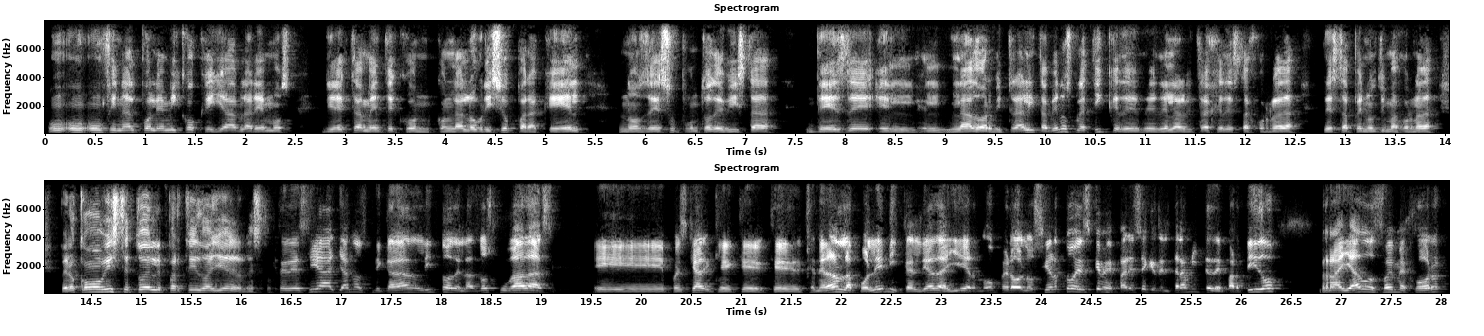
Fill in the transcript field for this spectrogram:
un, final polémico que ya hablaremos directamente con, con Lalo Bricio para que él nos dé su punto de vista desde el, lado arbitral y también nos platique del arbitraje de esta jornada, de esta penúltima jornada. Pero ¿cómo viste todo el partido ayer, Ernesto? Te decía, ya nos explicará Lito de las dos jugadas eh, pues que, que, generaron la polémica el día de ayer, ¿no? Pero lo cierto es que me parece que en el trámite de partido, Rayados fue mejor.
